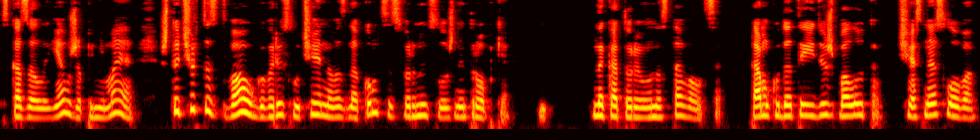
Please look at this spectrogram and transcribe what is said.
сказала я, уже понимая, что черта с два уговорю случайного знакомца свернуть сложной тропки, на которой он оставался. Там, куда ты идешь, болото, честное слово.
